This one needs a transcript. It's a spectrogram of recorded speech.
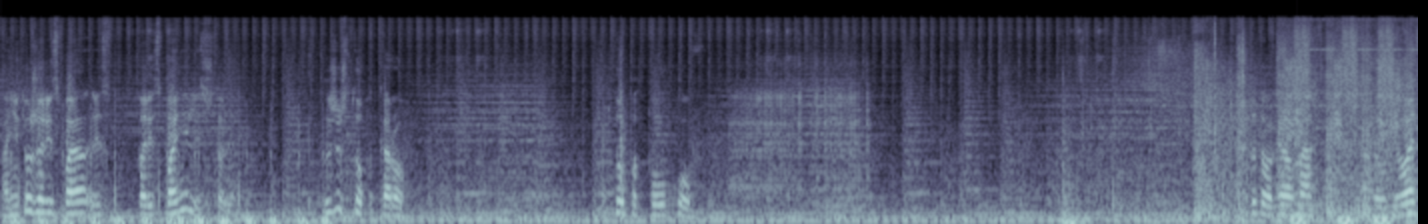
Они тоже респа... респ... пореспанились, что ли? Слышишь топот коров? Топот пауков. Вот этого говна надо убивать.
